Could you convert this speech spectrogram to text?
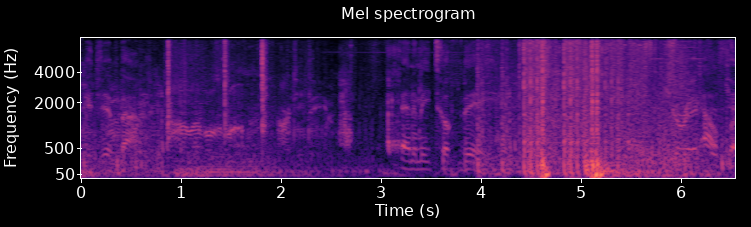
package inbound. Power levels low. RTV. Enemy took B. Securing Alpha.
